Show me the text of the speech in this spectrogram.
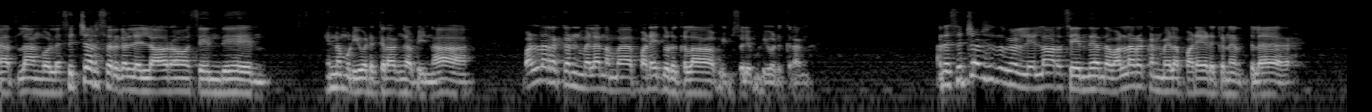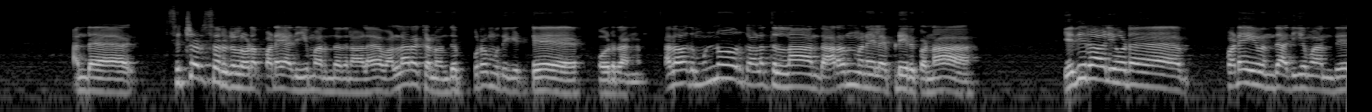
நேரத்தில் அங்கே உள்ள சிற்றரசர்கள் எல்லாரும் சேர்ந்து என்ன முடிவெடுக்கிறாங்க அப்படின்னா வல்லரக்கன் மேலே நம்ம படை தொடுக்கலாம் அப்படின்னு சொல்லி முடிவெடுக்கிறாங்க அந்த சிற்றரசர்கள் எல்லாரும் சேர்ந்து அந்த வல்லரக்கன் மேலே படையெடுக்க நேரத்தில் அந்த சிற்றரசர்களோட படை அதிகமாக இருந்ததுனால வல்லரக்கன் வந்து புறமுதுகிட்டு ஓடுறாங்க. அதாவது முன்னோர் காலத்துலலாம் அந்த அரண்மனையில் எப்படி இருக்கும்னா எதிராளியோட படை வந்து அதிகமாக இருந்து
